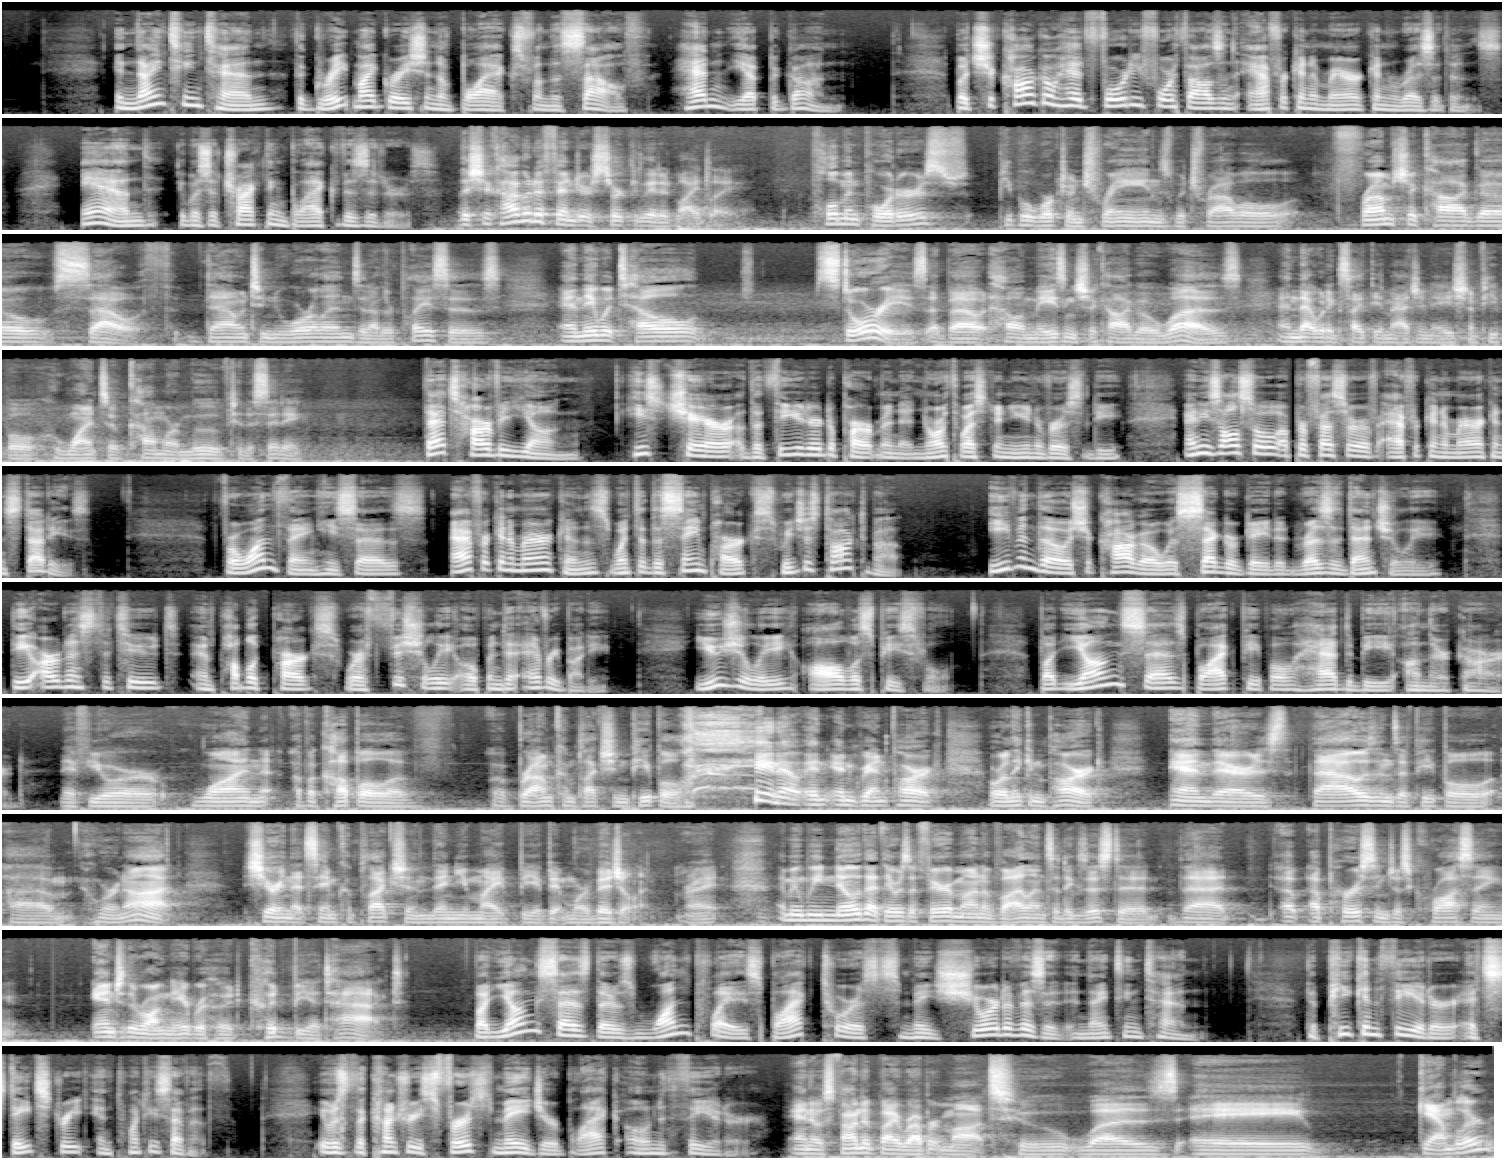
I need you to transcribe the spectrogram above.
In 1910, the Great Migration of blacks from the South hadn't yet begun. But Chicago had 44,000 African American residents, and it was attracting black visitors. The Chicago Defender circulated widely. Pullman porters, people who worked on trains, would travel from Chicago south down to New Orleans and other places, and they would tell stories about how amazing Chicago was, and that would excite the imagination of people who wanted to come or move to the city. That's Harvey Young. He's chair of the theater department at Northwestern University, and he's also a professor of African American studies. For one thing, he says, African Americans went to the same parks we just talked about. Even though Chicago was segregated residentially, the Art Institute and public parks were officially open to everybody. Usually, all was peaceful. But Young says black people had to be on their guard. If you're one of a couple of brown complexion people, you know, in, in Grant Park or Lincoln Park, and there's thousands of people um, who are not sharing that same complexion, then you might be a bit more vigilant, right? I mean, we know that there was a fair amount of violence that existed, that a, a person just crossing into the wrong neighborhood could be attacked. But Young says there's one place black tourists made sure to visit in 1910 the Pekin Theater at State Street and 27th. It was the country's first major black owned theater. And it was founded by Robert Motts, who was a gambler,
